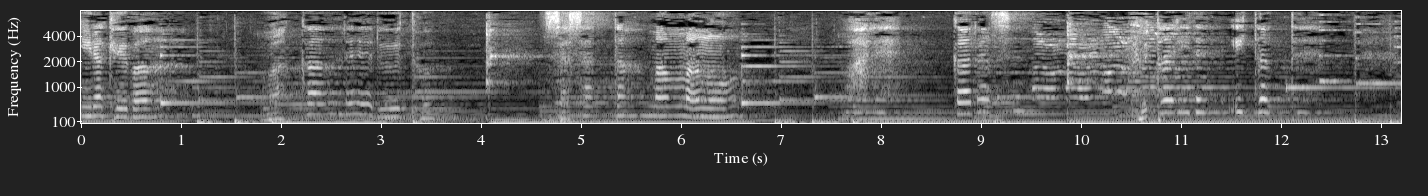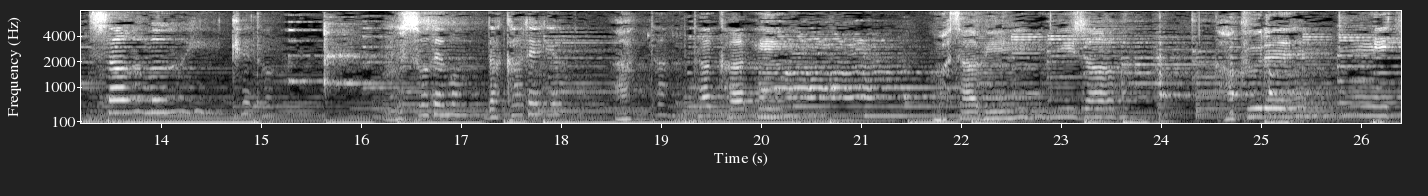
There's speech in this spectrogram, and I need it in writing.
開けば別れると刺さったままの割れガラス二人でいたって寒いけど嘘でも抱かれりゃ暖かい。わさび沢隠れ道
